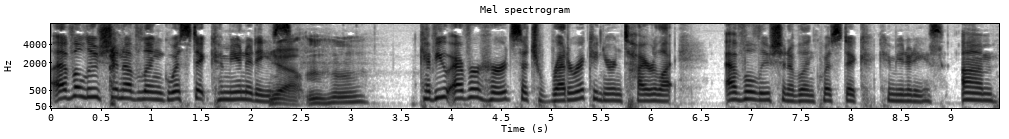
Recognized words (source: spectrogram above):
evolution of linguistic communities. Yeah. Mm-hmm. Have you ever heard such rhetoric in your entire life? Evolution of linguistic communities. Um,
